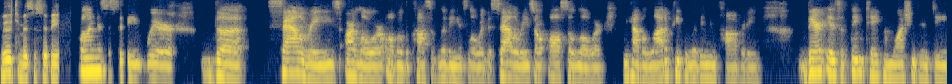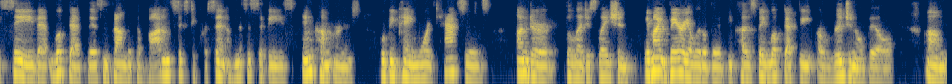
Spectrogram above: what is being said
move to Mississippi. Well, in Mississippi, where the salaries are lower, although the cost of living is lower, the salaries are also lower. We have a lot of people living in poverty there is a think tank in Washington, D.C. that looked at this and found that the bottom 60% of Mississippi's income earners would be paying more taxes under the legislation. It might vary a little bit because they looked at the original bill. Um,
